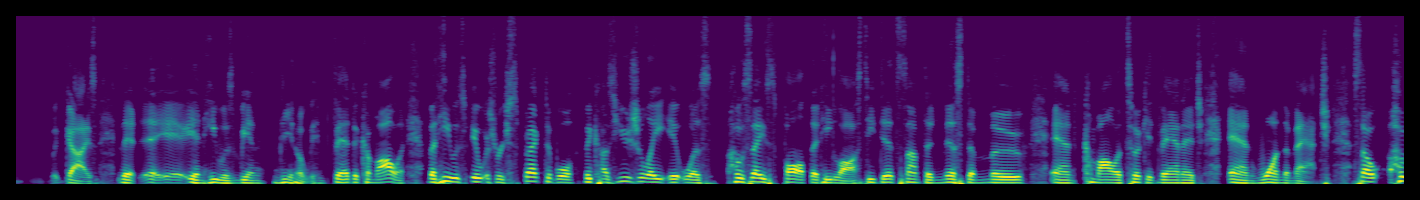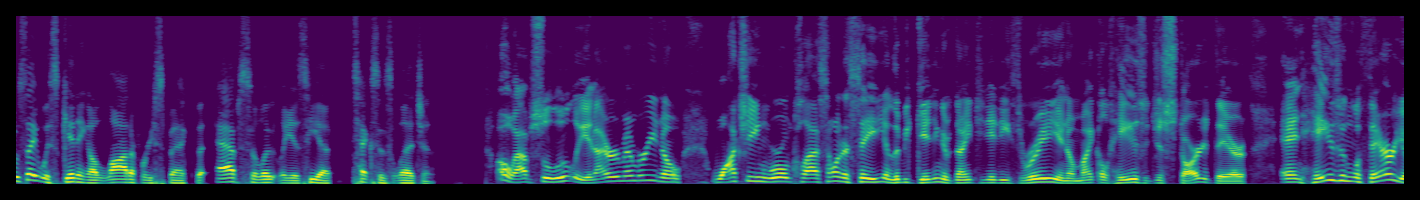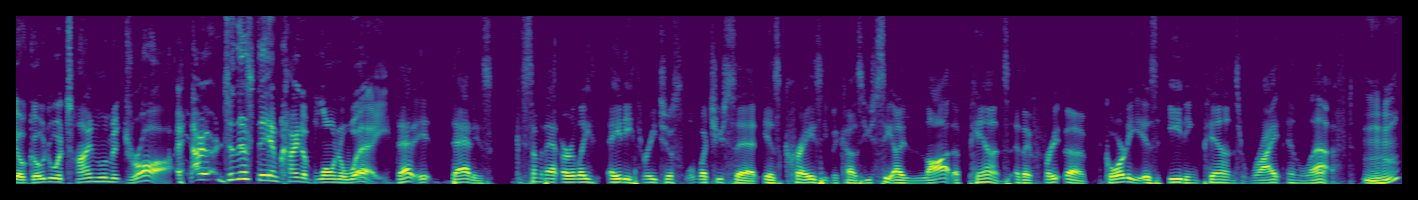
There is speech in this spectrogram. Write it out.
guys that and he was being you know fed to Kamala, but he was it was respectable because usually it was Jose's fault that he lost. He did something, missed a move, and Kamala took advantage and won the match. So Jose was getting a lot of respect, but absolutely is he a Texas legend? Oh, absolutely. And I remember, you know, watching World Class, I want to say, you know, the beginning of 1983, you know, Michael Hayes had just started there, and Hayes and Lothario go to a time limit draw. I, to this day, I'm kind of blown away. that it, that is some of that early 83 just what you said is crazy because you see a lot of pins the free, uh, gordy is eating pins right and left Mm-hmm.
